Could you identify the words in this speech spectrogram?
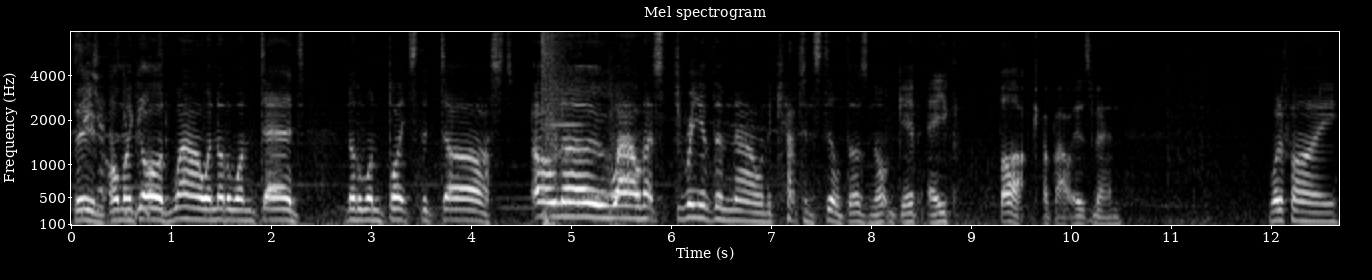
boom. Oh my god, wow, another one dead. Another one bites the dust. Oh no, wow, that's three of them now, and the captain still does not give a fuck about his men. What if I...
